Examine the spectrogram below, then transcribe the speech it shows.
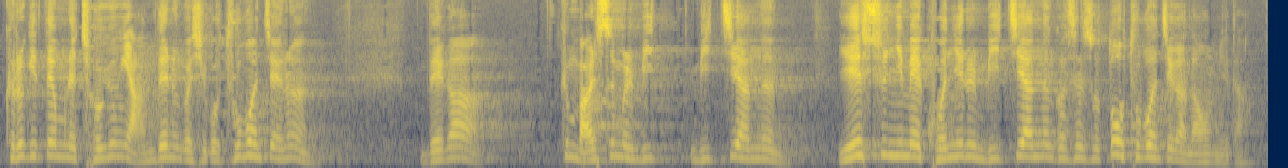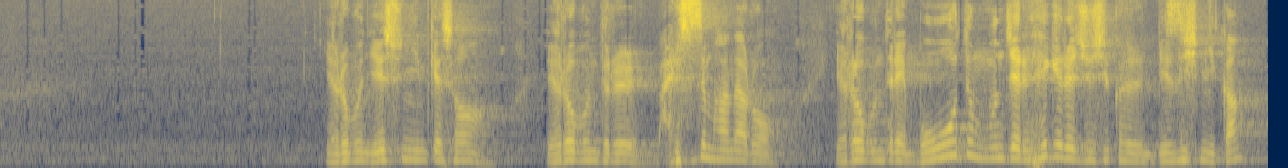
그렇기 때문에 적용이 안 되는 것이고 두 번째는 내가 그 말씀을 믿, 믿지 않는 예수님의 권위를 믿지 않는 것에서 또 두 번째가 나옵니다. 여러분 예수님께서 여러분들을 말씀 하나로 여러분들의 모든 문제를 해결해 주실 것을 믿으십니까?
